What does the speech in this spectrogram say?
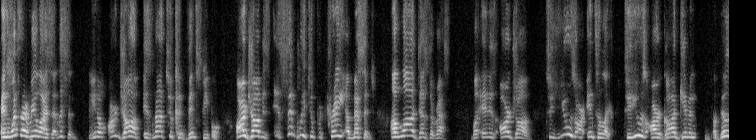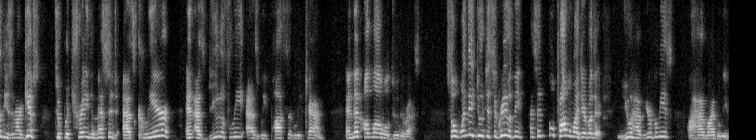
And once I realized that, listen, you know, our job is not to convince people. Our job is, is simply to portray a message. Allah does the rest. But it is our job to use our intellect, to use our God given abilities and our gifts to portray the message as clear and as beautifully as we possibly can. And then Allah will do the rest. So when they do disagree with me, I said, No problem, my dear brother. You have your beliefs, I have my belief.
